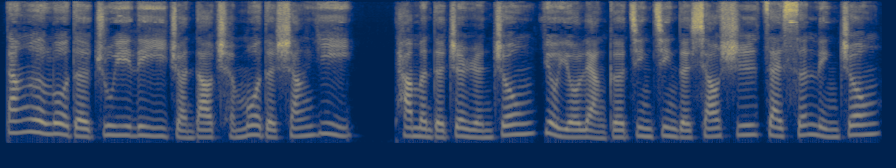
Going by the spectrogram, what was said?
当厄洛的注意力一转到沉默的商议，他们的证人中又有两个静静地消失在森林中。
